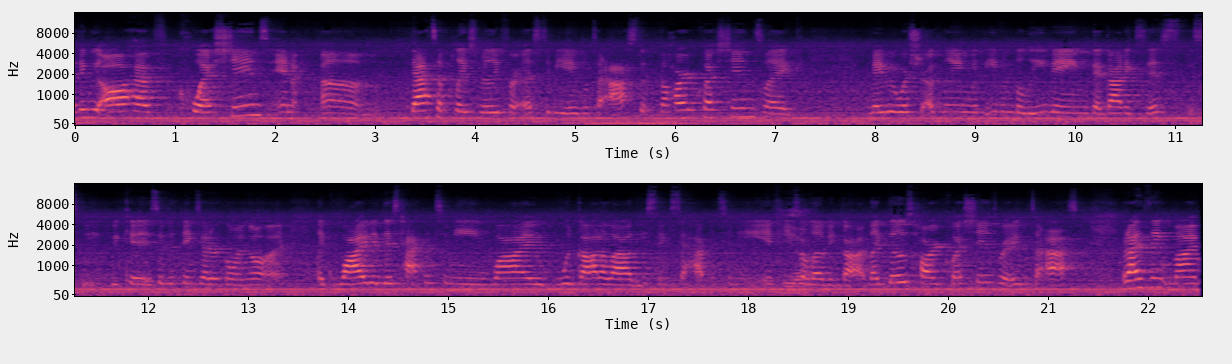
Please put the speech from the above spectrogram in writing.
I think we all have questions and um, that's a place really for us to be able to ask the, the hard questions like maybe we're struggling with even believing that God exists this week because of the things that are going on. Like, why did this happen to me? Why would God allow these things to happen to me if He's Yeah. a loving God? Like, those hard questions we're able to ask. But I think my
